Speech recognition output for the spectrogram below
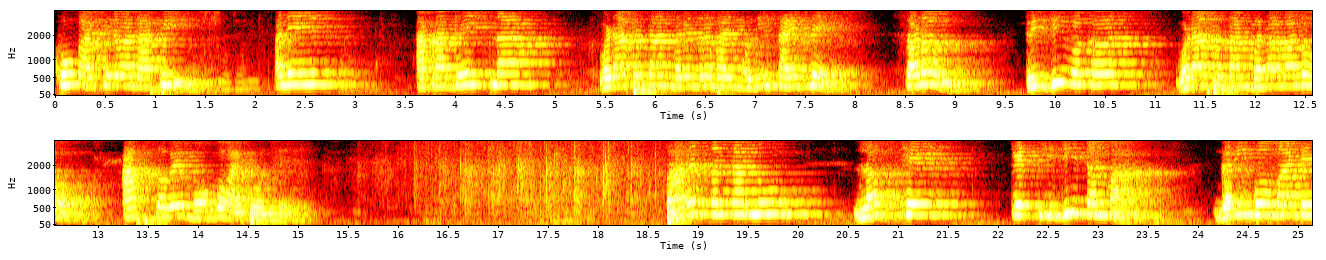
ખૂબ આશીર્વાદ આપી અને આપણા દેશના વડાપ્રધાન નરેન્દ્રભાઈ મોદી સાહેબને સળંગ ત્રીજી વખત વડાપ્રધાન બનાવવાનો આપ સૌએ મોકો આપ્યો છે. ભારત સરકારનું લક્ષ્ય છે કે ત્રીજી ટર્મમાં ગરીબો માટે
